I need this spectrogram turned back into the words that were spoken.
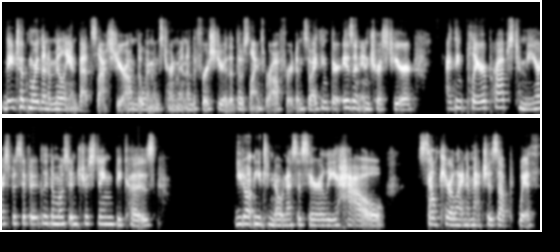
they took more than a million bets last year on the women's tournament in the first year that those lines were offered. And so I think there is an interest here. I think player props to me are specifically the most interesting because you don't need to know necessarily how South Carolina matches up with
